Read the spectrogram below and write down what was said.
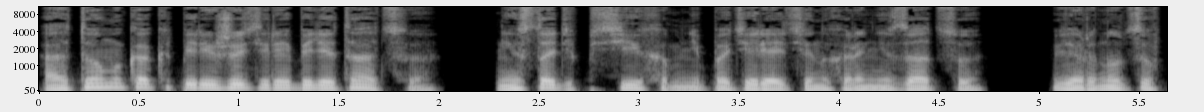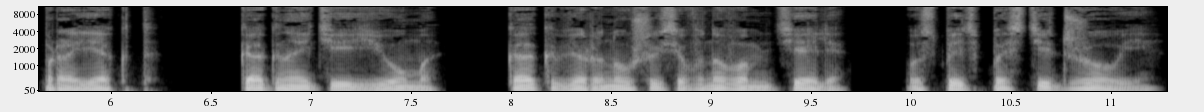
о том, как пережить реабилитацию, не стать психом, не потерять синхронизацию, вернуться в проект, как найти Юма, как, вернувшись в новом теле, успеть спасти Джоуи.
